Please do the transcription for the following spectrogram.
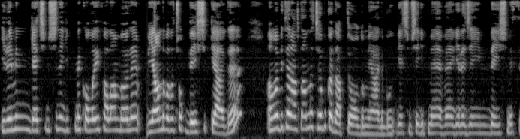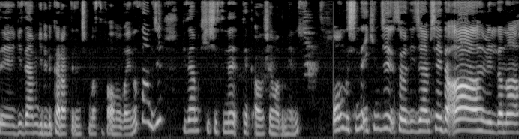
İrem'in geçmişine gitmek olayı falan böyle bir anda bana çok değişik geldi. Ama bir taraftan da çabuk adapte oldum yani bu geçmişe gitmeye ve geleceğin değişmesi, Gizem gibi bir karakterin çıkması falan olayına. Sadece Gizem kişisine pek alışamadım henüz. Onun dışında ikinci söyleyeceğim şey de ah Vildan ah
